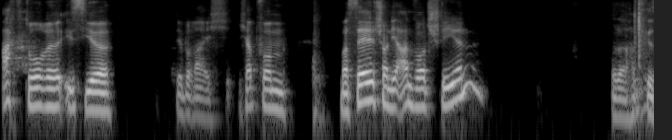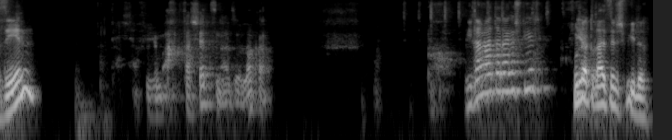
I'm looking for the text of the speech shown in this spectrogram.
Acht Tore ist hier der Bereich. Ich habe vom Marcel schon die Antwort stehen. Oder habe ich gesehen? Ich darf mich um acht verschätzen, also locker. Wie lange hat er da gespielt? 113 Spiele.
